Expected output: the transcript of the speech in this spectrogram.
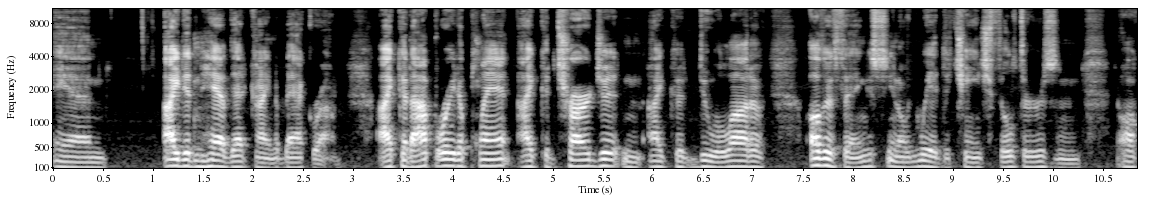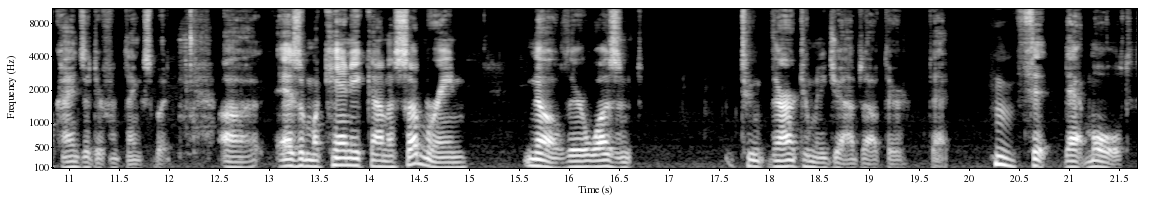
And I didn't have that kind of background. I could operate a plant, I could charge it, and I could do a lot of other things. You know, we had to change filters and all kinds of different things. But uh, as a mechanic on a submarine, no, there wasn't too. There aren't too many jobs out there that hmm. fit that mold.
